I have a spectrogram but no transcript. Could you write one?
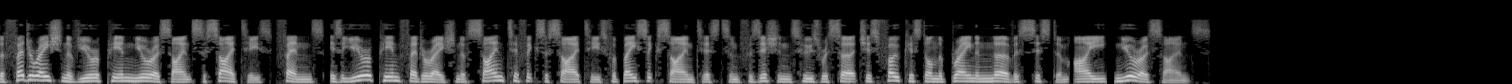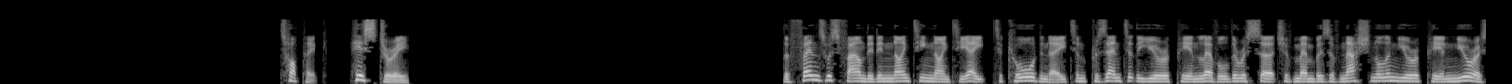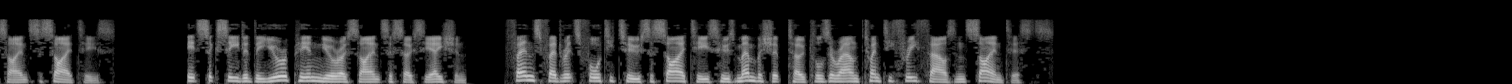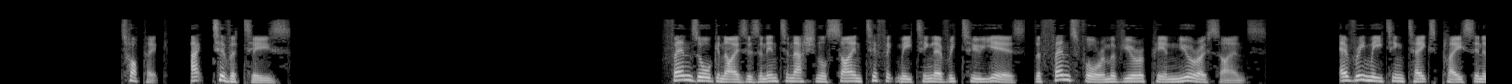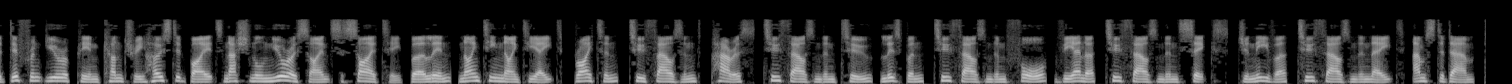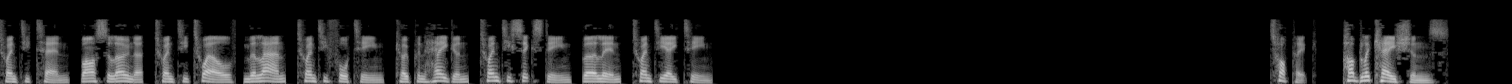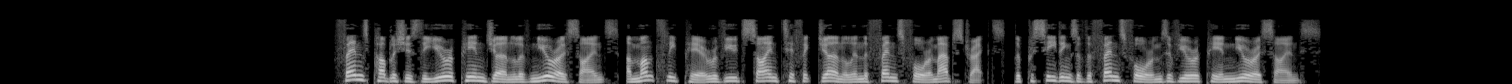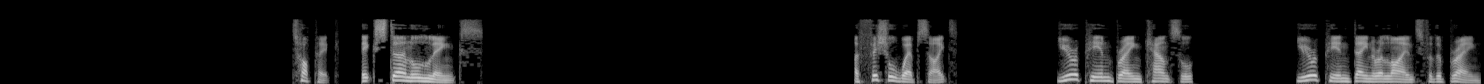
The Federation of European Neuroscience Societies is a European federation of scientific societies for basic scientists and physicians whose research is focused on the brain and nervous system i.e., neuroscience. History The FENS was founded in 1998 to coordinate and present at the European level the research of members of national and European neuroscience societies. It succeeded the European Neuroscience Association. FENS federates 42 societies whose membership totals around 23,000 scientists. Activities FENS organizes an international scientific meeting every two years, the FENS Forum of European Neuroscience. Every meeting takes place in a different European country hosted by its National Neuroscience Society Berlin, 1998, Brighton, 2000, Paris, 2002, Lisbon, 2004, Vienna, 2006, Geneva, 2008, Amsterdam, 2010, Barcelona, 2012, Milan, 2014, Copenhagen, 2016, Berlin, 2018. Topic Publications FENS publishes the European Journal of Neuroscience, a monthly peer-reviewed scientific journal and the FENS Forum abstracts, the proceedings of the FENS Forums of European Neuroscience. External links Official website European Brain Council European Dana Alliance for the Brain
